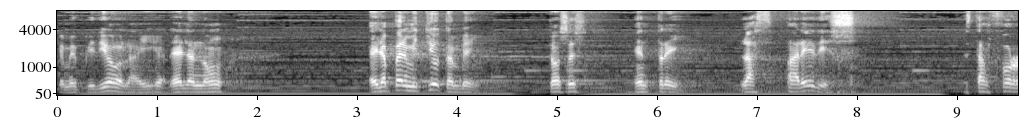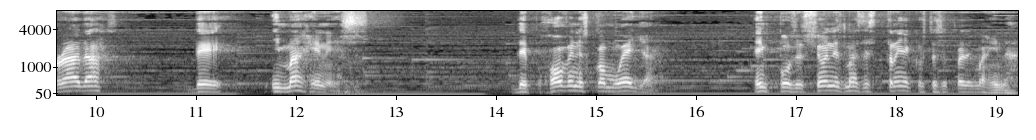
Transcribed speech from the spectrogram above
que me pidió la hija, ella no, ella permitió también. Entonces entré. Las paredes están forradas de imágenes de jóvenes como ella, en posiciones más extrañas que usted se puede imaginar.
